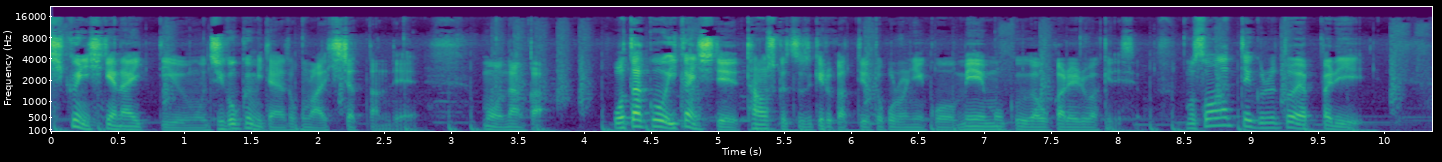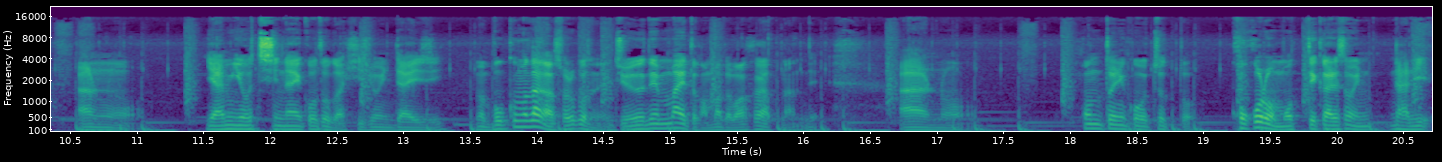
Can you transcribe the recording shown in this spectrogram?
引くに引けないっていうもう地獄みたいなところまで来ちゃったんで、もうなんか、オタクをいかにして楽しく続けるかっていうところにこう名目が置かれるわけですよ。もうそうなってくるとやっぱりあの闇落ちしないことが非常に大事。まあ、僕もだからそれこそね10年前とかまだ若かったんであの本当にこうちょっと心を持ってかれそうになり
